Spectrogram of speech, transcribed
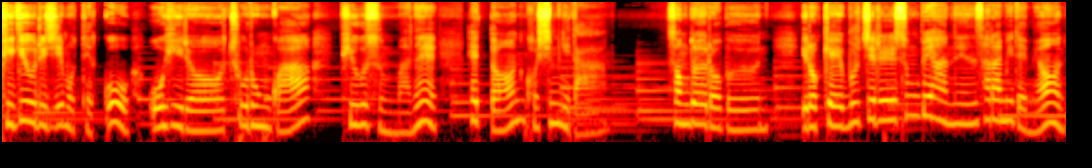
귀 기울이지 못했고 오히려 조롱과 비웃음만을 했던 것입니다. 성도 여러분, 이렇게 물질을 숭배하는 사람이 되면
